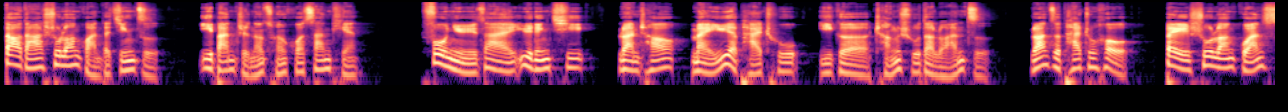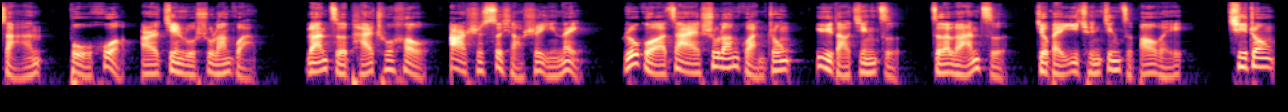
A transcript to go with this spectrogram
到达输卵管的精子一般只能存活三天。妇女在育龄期，卵巢每月排出一个成熟的卵子，卵子排出后被输卵管伞捕获而进入输卵管。卵子排出后二十四小时以内，如果在输卵管中。遇到精子，则卵子就被一群精子包围，其中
